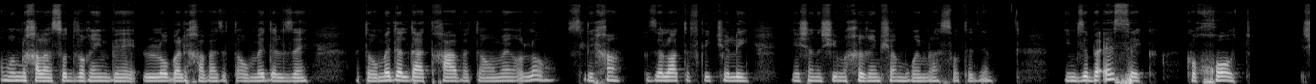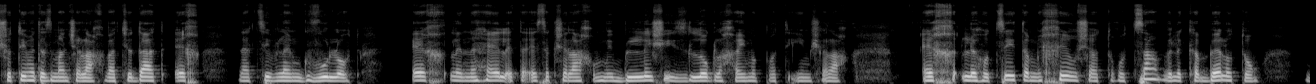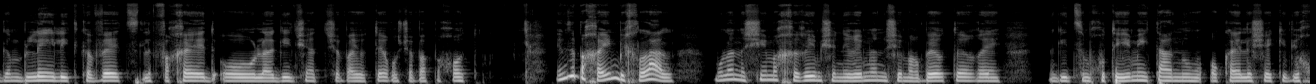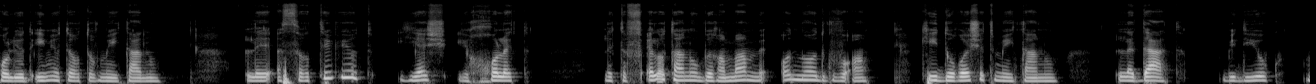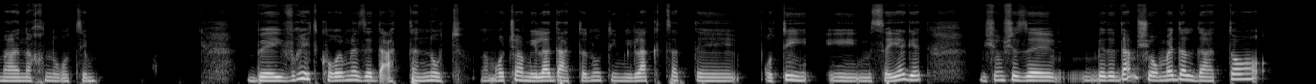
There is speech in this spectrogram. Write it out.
אומרים לך לעשות דברים ולא בא לך ואז אתה עומד על זה, אתה עומד על דעתך ואתה אומר, לא, סליחה, זה לא התפקיד שלי, יש אנשים אחרים שאמורים לעשות את זה. אם זה בעסק, כוחות שותים את הזמן שלך ואת יודעת איך להציב להם גבולות, איך לנהל את העסק שלך מבלי שיזלוג לחיים הפרטיים שלך, איך להוציא את המחיר שאת רוצה ולקבל אותו, גם בלי להתכווץ, לפחד או להגיד שאת שווה יותר או שווה פחות. אם זה בחיים בכלל, מול אנשים אחרים שנראים לנו שהם הרבה יותר, אה, נגיד, סמכותיים מאיתנו, או כאלה שכביכול יודעים יותר טוב מאיתנו. לאסרטיביות יש יכולת לתפעל אותנו ברמה מאוד מאוד גבוהה, כי היא דורשת מאיתנו לדעת בדיוק מה אנחנו רוצים. בעברית קוראים לזה דעתנות, למרות שהמילה דעתנות היא מילה קצת, אה, אותי, היא מסייגת, משום שזה בן אדם שעומד על דעתו,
